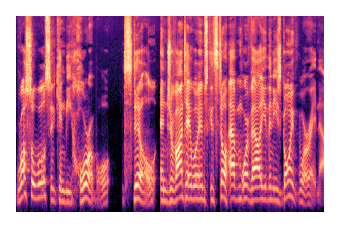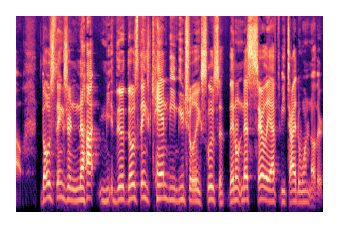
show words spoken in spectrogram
Russell Wilson can be horrible still, and Javonte Williams can still have more value than he's going for right now. Those things are not, those things can be mutually exclusive. They don't necessarily have to be tied to one another.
